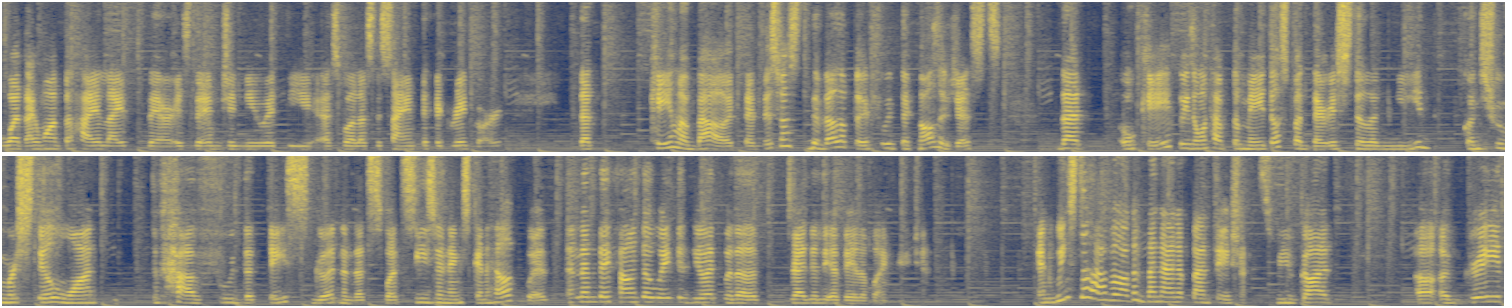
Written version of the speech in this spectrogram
what I want to highlight there is the ingenuity as well as the scientific rigor that came about. And this was developed by food technologists that, okay, we don't have tomatoes, but there is still a need. Consumers still want to have food that tastes good, and that's what seasonings can help with. And then they found a way to do it with a readily available ingredient. And we still have a lot of banana plantations. We've got uh, a great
